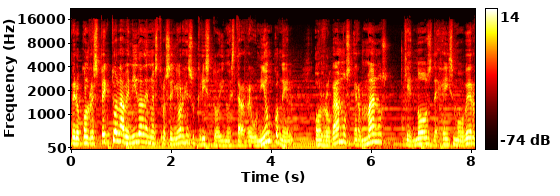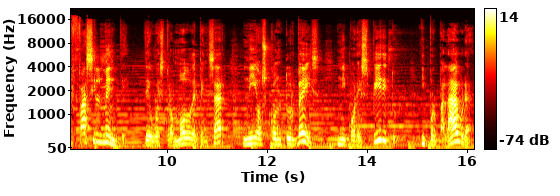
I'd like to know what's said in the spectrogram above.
pero con respecto a la venida de nuestro Señor Jesucristo y nuestra reunión con Él, os rogamos, hermanos, que no os dejéis mover fácilmente de vuestro modo de pensar, ni os conturbéis, ni por espíritu, ni por palabra,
